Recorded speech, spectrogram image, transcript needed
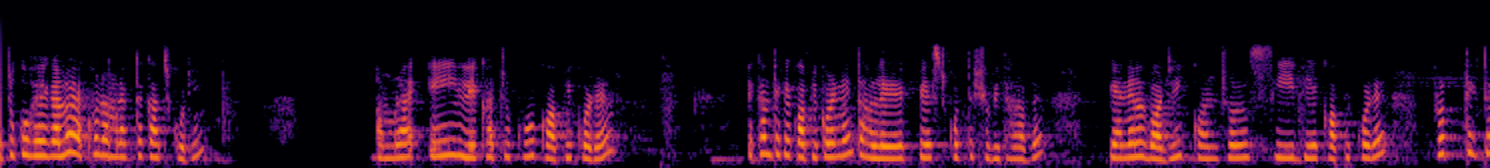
এটুকু হয়ে গেল। এখন আমরা একটা কাজ করি। আমরা এই লেখাটুকু কপি করে এখান থেকে কপি করে নেই, তাহলে পেস্ট করতে সুবিধা হবে। প্যানেল বডি কন্ট্রোল সি দিয়ে কপি করে প্রত্যেকটা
